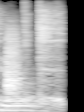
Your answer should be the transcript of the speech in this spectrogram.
two,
